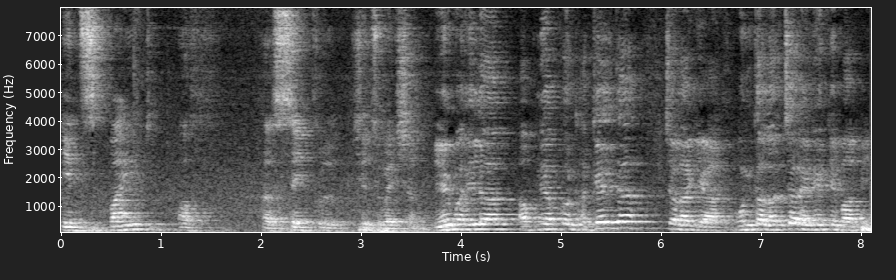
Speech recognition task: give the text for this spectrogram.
in spite of her sinful situation. ये महिला अपने आप को ढकेलता चला गया उनका लज्जा रहने के बाद भी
